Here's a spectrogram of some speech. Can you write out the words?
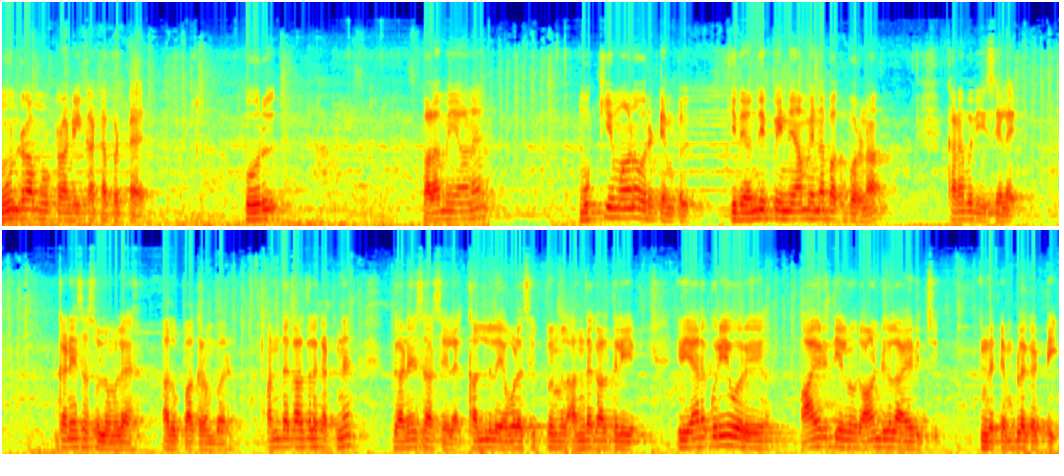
மூன்றாம் நூற்றாண்டில் கட்டப்பட்ட ஒரு பழமையான முக்கியமான ஒரு டெம்பிள். இது வந்து இப்போ நம்ம என்ன பார்க்க போகிறோன்னா கணபதி சிலை. கணேசா சொல்லுவோங்களே அது பார்க்குறோம் பாரு. அந்த காலத்தில் கட்டின கணேசா சிலை. கல்லில் எவ்வளோ சிற்பங்கள் அந்த காலத்துலேயே. இது ஏறக்குறைய ஒரு ஆயிரத்தி எழுநூறு ஆண்டுகள் ஆயிடுச்சு இந்த டெம்பிளை கட்டி.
